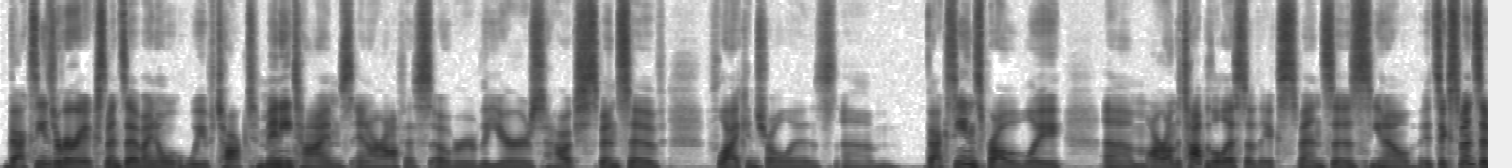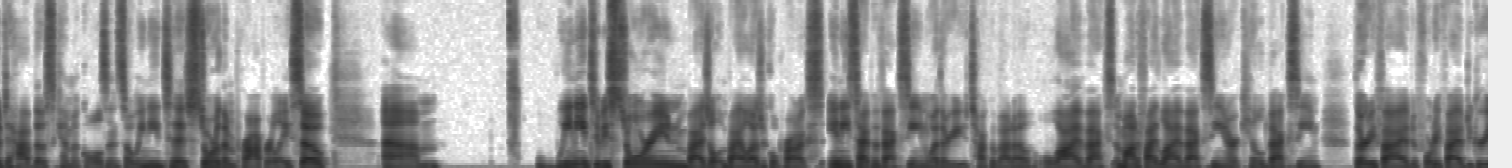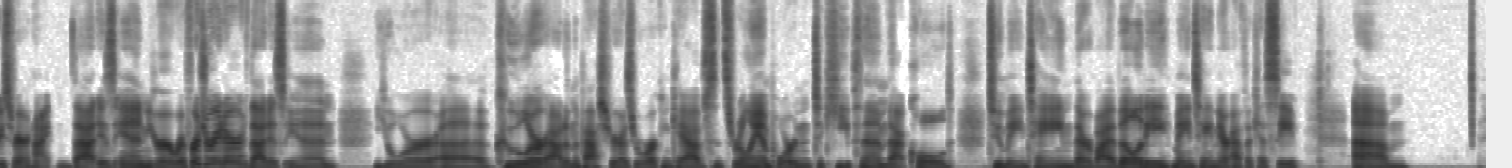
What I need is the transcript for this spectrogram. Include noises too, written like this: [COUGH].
vaccines are very expensive. I know we've talked many times in our office over the years how expensive fly control is. Um, vaccines probably um, are on the top of the list of the expenses. You know, it's expensive to have those chemicals, and so we need to store them properly. So, um, we need to be storing bio- biological products, any type of vaccine, whether you talk about a live vac- a modified live vaccine or killed vaccine, 35 to 45 degrees Fahrenheit. That is in your refrigerator. That is in your uh, cooler out in the pasture as you're working calves. It's really important to keep them that cold to maintain their viability, maintain their efficacy. Um,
